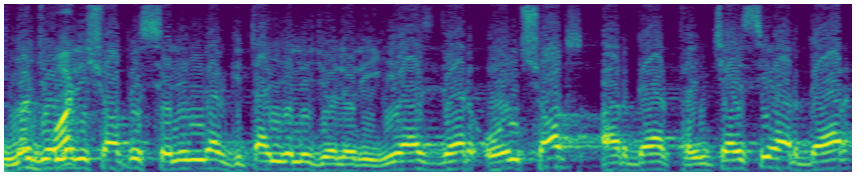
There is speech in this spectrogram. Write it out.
No jewelry what- shop is selling the Gitanjali jewelry. He has their own shops or their franchisee or their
